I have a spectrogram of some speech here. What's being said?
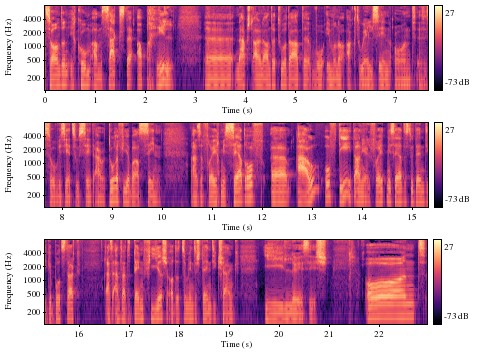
sondern ich komme am 6. April. Äh, nebst allen anderen Tourdaten, die immer noch aktuell sind und äh, so wie es jetzt aussieht, auch durchführbar sind. Also freue ich mich sehr drauf. Äh, auch auf dich, Daniel. Freut mich sehr, dass du dann die Geburtstag, also entweder dann feierst oder zumindest dann die Geschenke einlöst. Und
